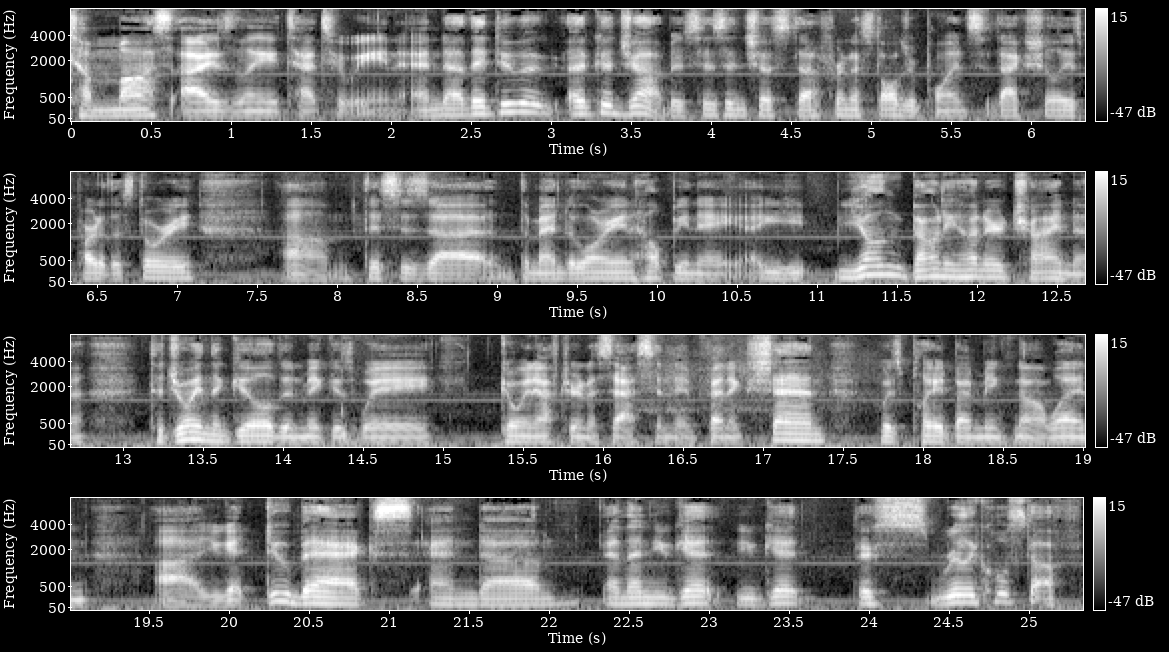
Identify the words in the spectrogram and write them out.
to Mos Eisley Tatooine, and uh, they do a, a, good job. This isn't just uh, for nostalgia points; it actually is part of the story. Um, this is uh, the Mandalorian helping a, a, young bounty hunter trying to, to join the guild and make his way, going after an assassin named Fennec Shand, who is played by Ming Na Wen. Uh, you get dewbacks, and um, and then you get you get there's really cool stuff.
